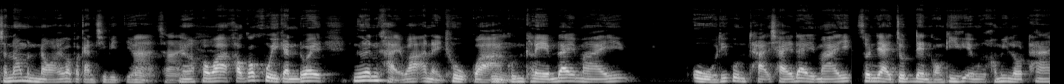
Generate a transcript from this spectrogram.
ชัน a ลมันน้อยกว่าประกันชีวิตเยอะอ่าใช่เนอะเพราะว่าเขาก็คุยกันด้วยเงื่อนไขว่าอันไหนถูกกว่าอืมคุณเคลมได้ไหม อู่ที่คุณใช้ได้ไหม ส่วนใหญ่จุดเด่นของ TQM คือเขามีรถให้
